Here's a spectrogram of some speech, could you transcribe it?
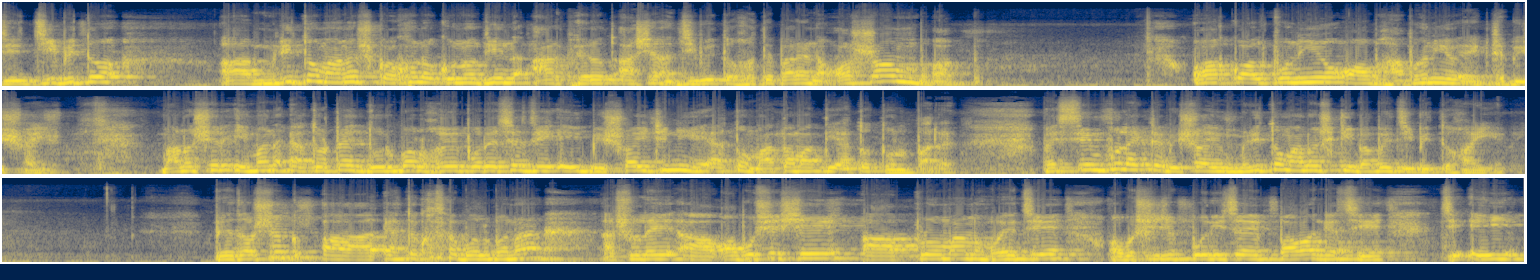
যে জীবিত মৃত মানুষ কখনো কোনো দিন আর ফেরত আসে না, জীবিত হতে পারে না। অসম্ভব। অকল্পনীয়, অভাবনীয় একটা বিষয়। মানুষের ইমান এতটাই দুর্বল হয়ে পড়েছে যে এই বিষয়টি নিয়ে এত মাতামাতি, এত তোলপারে ভাই সিম্পল একটা বিষয়, মৃত মানুষ কীভাবে জীবিত হয়? প্রিয় দর্শক এত কথা বলব না। আসলে অবশেষে প্রমাণ হয়েছে, অবশেষে পরিচয় পাওয়া গেছে যে এই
